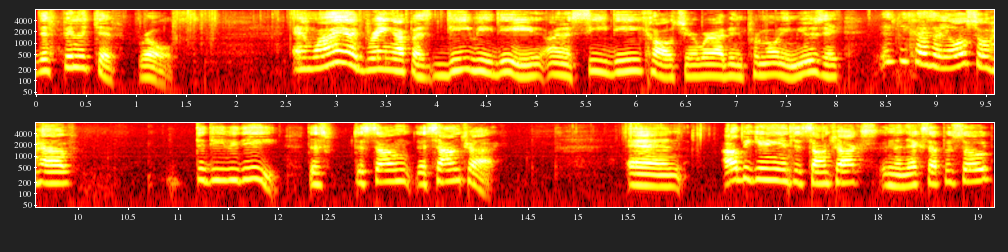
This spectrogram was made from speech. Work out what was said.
definitive roles. And why I bring up a DVD on a CD culture where I've been promoting music is because I also have the DVD, the the sound the soundtrack. And I'll be getting into soundtracks in the next episode.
